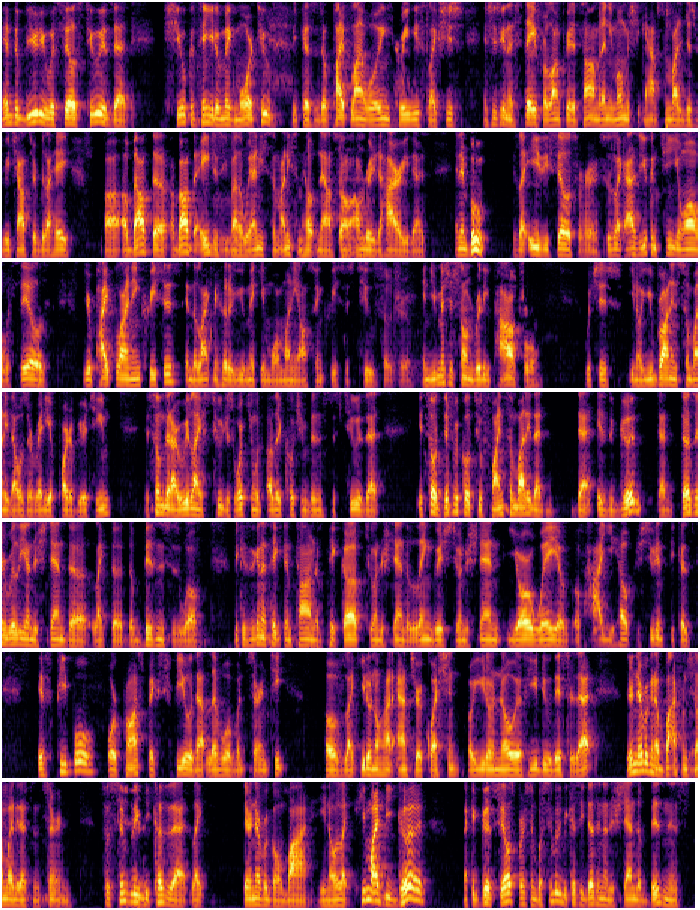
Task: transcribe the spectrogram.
And the beauty with sales too is that she'll continue to make more too because the pipeline will increase. Like she's and she's gonna stay for a long period of time. At any moment, she can have somebody just reach out to her, be like, "Hey, uh, about the about the agency, by the way, I need some I need some help now, so I'm ready to hire you guys." And then boom, it's like easy sales for her. So it's like as you continue on with sales, your pipeline increases, and the likelihood of you making more money also increases too. So true. And you mentioned something really powerful. So which is you know you brought in somebody that was already a part of your team. It's something that I realized too, just working with other coaching businesses too, is that it's so difficult to find somebody that that is good that doesn't really understand the like the the business as well. Because it's going to take them time to pick up to understand the language to understand your way of, of how you help your students. Because if people or prospects feel that level of uncertainty of like you don't know how to answer a question or you don't know if you do this or that they're never going to buy from somebody that's uncertain. So simply because of that like they're never going to buy you know? Like he might be good like a good salesperson but simply because he doesn't understand the business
